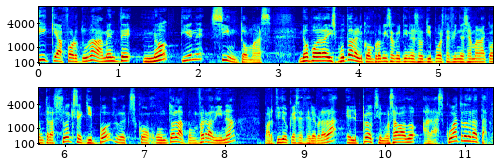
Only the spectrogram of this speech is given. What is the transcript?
y que afortunadamente no tiene síntomas. No podrá disputar el compromiso que tiene su equipo este fin de semana contra su ex equipo, su ex conjunto, la Ponferradina, partido que se celebrará el próximo sábado a las 4 de la tarde.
